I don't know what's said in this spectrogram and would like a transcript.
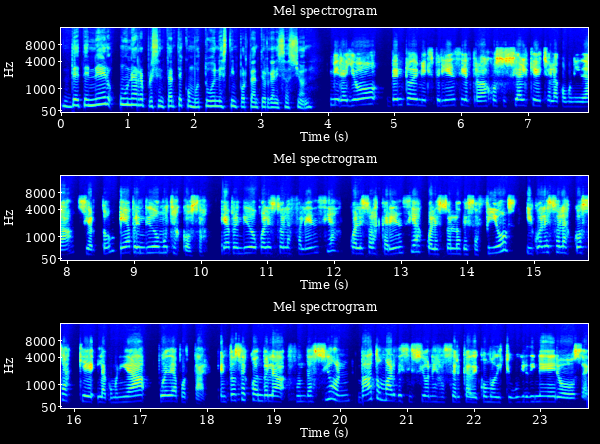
de tener una representante como tú en esta importante organización? Mira, yo dentro de mi experiencia y el trabajo social que he hecho en la comunidad, ¿cierto? He aprendido muchas cosas. He aprendido cuáles son las falencias, cuáles son las carencias, cuáles son los desafíos y cuáles son las cosas que la comunidad puede aportar. Entonces, cuando la fundación va a tomar decisiones acerca de cómo distribuir dinero, o sea,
